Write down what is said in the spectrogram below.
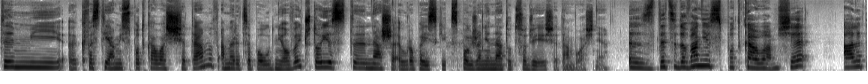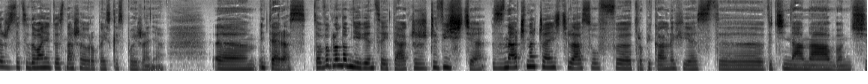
tymi e, kwestiami spotkałaś się tam w Ameryce Południowej, czy to jest e, nasze europejskie spojrzenie na to, co dzieje się tam właśnie? E, zdecydowanie spotkałam się, ale też zdecydowanie to jest nasze europejskie spojrzenie. I teraz to wygląda mniej więcej tak, że rzeczywiście znaczna część lasów e, tropikalnych jest e, wycinana bądź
